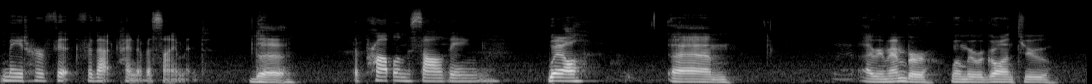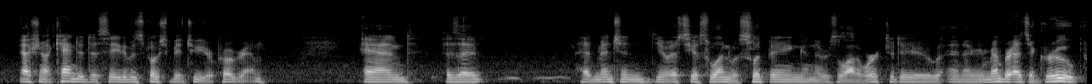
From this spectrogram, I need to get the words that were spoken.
made her fit for that kind of assignment? The the problem solving. Well, um, I remember when we were going through astronaut candidacy, it was supposed to be a two-year program, and as I had mentioned, you know, STS-1 was slipping and there was a lot of work to do. And I remember as a group,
